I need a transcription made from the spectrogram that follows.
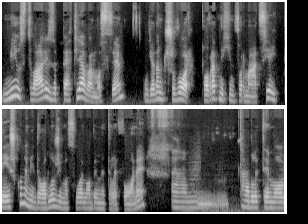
mi u stvari zapetljavamo se u jedan čvor povratnih informacija i teško nam je da odložimo svoje mobilne telefone, um, tablete, mo,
